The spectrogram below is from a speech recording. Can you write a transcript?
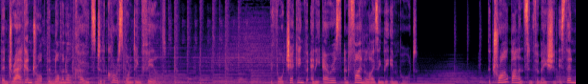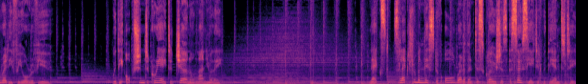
Then drag and drop the nominal codes to the corresponding field before checking for any errors and finalising the import. The trial balance information is then ready for your review, with the option to create a journal manually. Next, select from a list of all relevant disclosures associated with the entity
